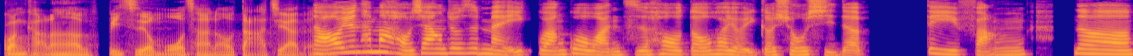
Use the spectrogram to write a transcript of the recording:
关卡，让他彼此有摩擦，然后打架的。然后，因为他们好像就是每一关过完之后，都会有一个休息的地方。那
